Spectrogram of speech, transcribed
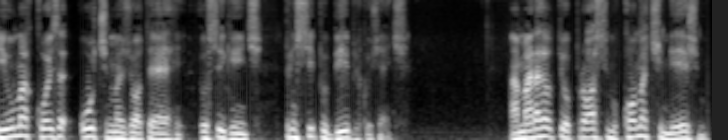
E uma coisa última, JR, o seguinte: princípio bíblico, gente. Amarás ao teu próximo como a ti mesmo.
